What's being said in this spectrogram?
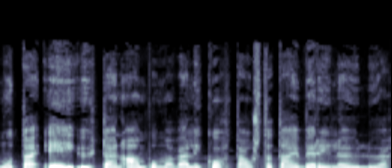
mutta ei yhtään ampumavälikohtausta tai verilöylyä.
